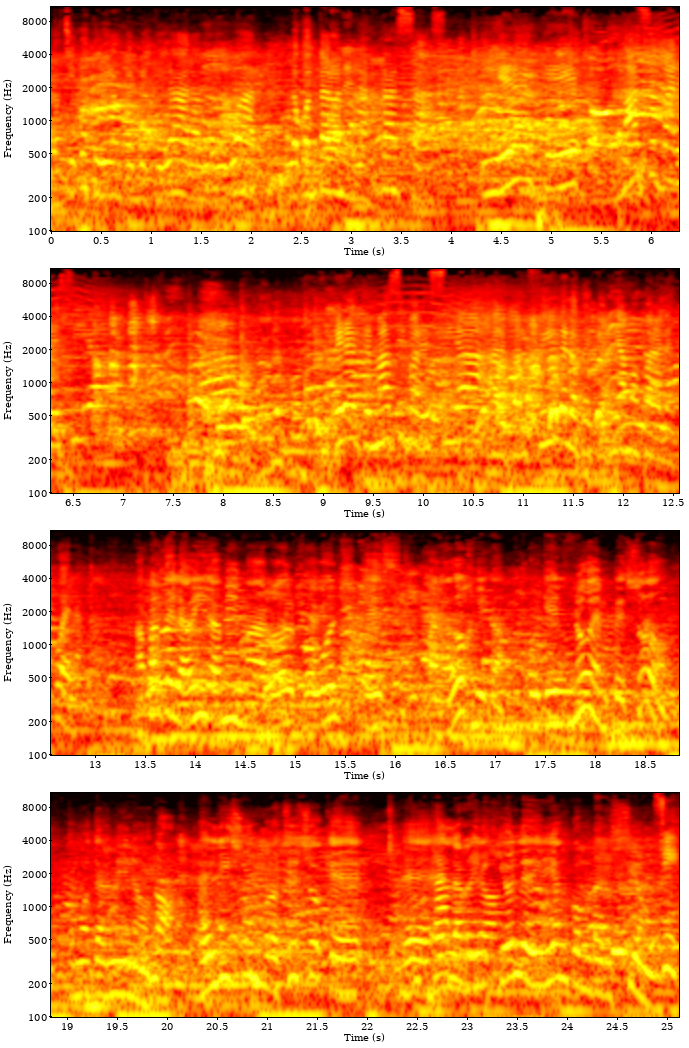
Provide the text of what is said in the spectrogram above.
los chicos tuvieron que investigar, averiguar, lo contaron en las casas y era el que más se parecía era el que más se parecía al perfil de lo que queríamos para la escuela. Aparte de la vida misma de Rodolfo Walsh es paradójica, porque no empezó como terminó. No. Él hizo un proceso que eh, en la religión le dirían conversión. Sí.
